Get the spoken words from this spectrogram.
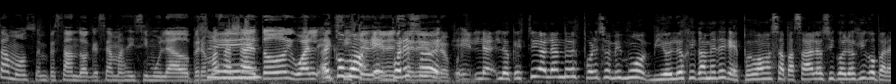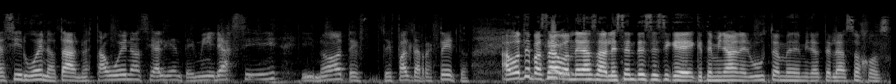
Estamos empezando a que sea más disimulado, pero Sí. más allá de todo, igual Hay existe como, en eh, el por eso, cerebro. pues. eh, la- lo que estoy hablando es por eso mismo biológicamente que después vamos a pasar a lo psicológico para decir, bueno, ta, no está bueno si alguien te mira así y no, te, te falta respeto. ¿A vos te pasaba cuando eras adolescente, Ceci, que, que te miraban el busto en vez de mirarte los ojos?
